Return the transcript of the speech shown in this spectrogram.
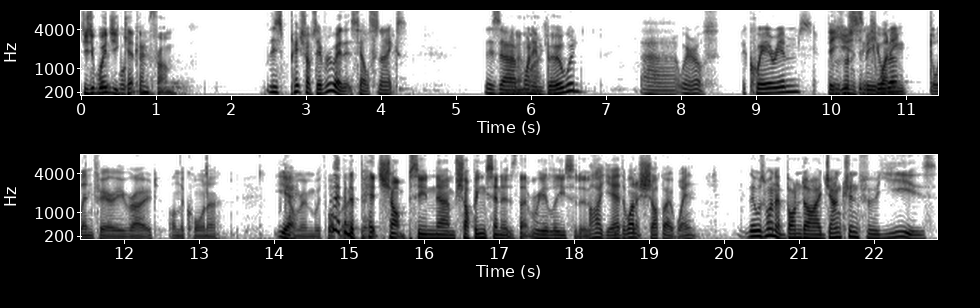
Did you? Where What- did you get them from? there's pet shops everywhere that sell snakes. There's um, don't one in like it. Burwood. Uh, where else? Aquariums. There There used to be St one in Glenferrie Road on the corner. Yeah. Can't remember with What what. happened to road, but- pet shops in um, shopping centres that really sort of? Oh yeah, the one at Shoppo went. There was one at Bondi Junction for years.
